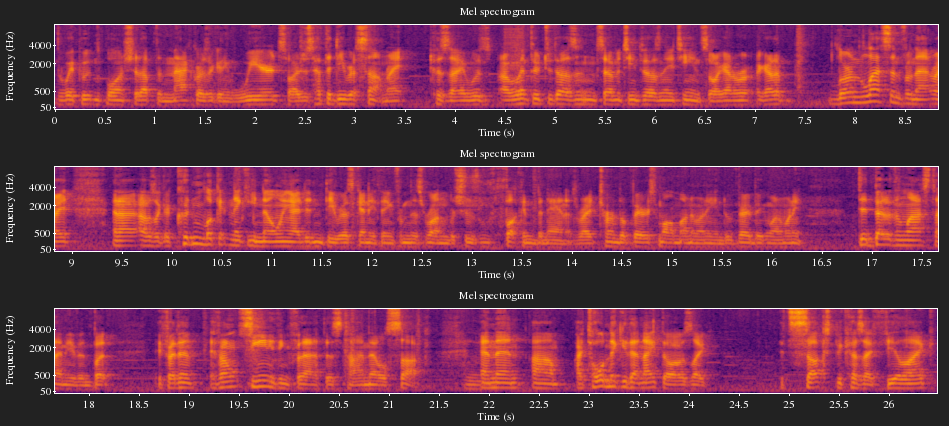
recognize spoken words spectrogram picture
the way Putin's blowing shit up, the macros are getting weird, so I just have to de-risk something, right? Because I was, I went through 2017, 2018, so I gotta, I gotta learn the lesson from that, right? And I, I was like, I couldn't look at Nikki knowing I didn't de-risk anything from this run, which was fucking bananas, right? Turned a very small amount of money into a very big amount of money. Did better than last time even, but if I didn't, if I don't see anything for that this time, that'll suck. And then um, I told Nikki that night though, I was like, it sucks because I feel like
